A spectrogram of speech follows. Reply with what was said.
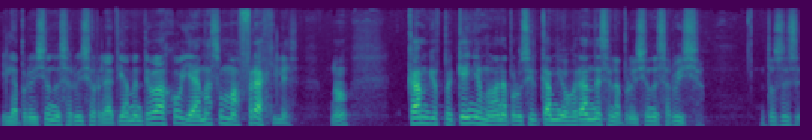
y la provisión de servicios relativamente bajo, y además son más frágiles. Cambios pequeños me van a producir cambios grandes en la provisión de servicios. Entonces,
